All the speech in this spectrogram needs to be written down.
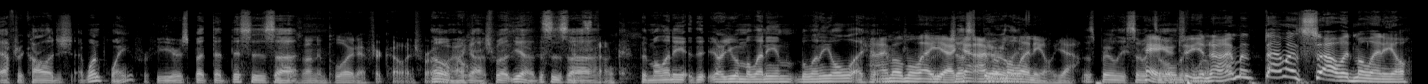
after college at one point for a few years, but that this is. I Uh, was unemployed after college for a oh while. my gosh! Well, yeah, this is uh, stunk. the millennium. Are you a millennium millennial? I, I'm a mil- yeah, just I am a millennial. Yeah. Just barely. So it's Hey, old. you know, I'm a I'm a solid millennial.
